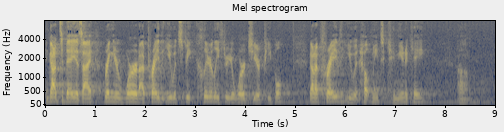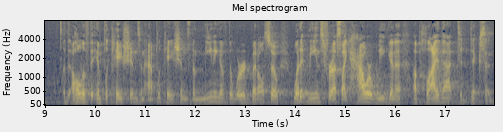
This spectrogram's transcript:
And God, today as I bring your word, I pray that you would speak clearly through your word to your people. God, I pray that you would help me to communicate um, all of the implications and applications, the meaning of the word, but also what it means for us. Like, how are we going to apply that to Dixon?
